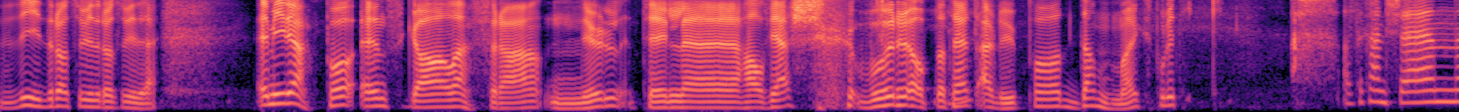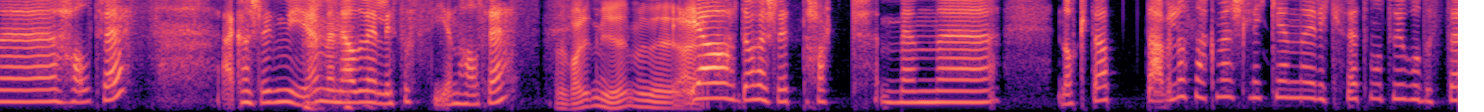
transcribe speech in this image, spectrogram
videre og så videre og så osv. Emilia, på en skala fra null til uh, halv fjers, hvor oppdatert er du på Danmarks politikk? Altså kanskje en uh, halv tres. Det er kanskje litt mye, men jeg hadde veldig lyst til å si en halv tres. Det var litt mye, men det er, Ja, det var kanskje litt hardt, men uh, nok til at det er vel noe snakk om en slik en riksrett mot godeste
